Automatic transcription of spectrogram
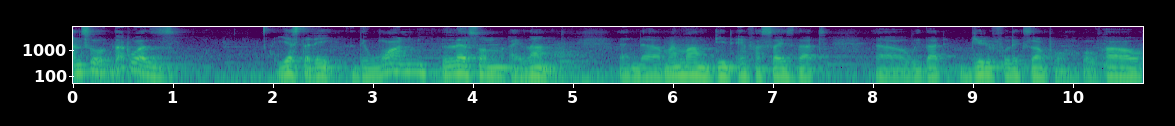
And so that was yesterday, the one lesson I learned. And uh, my mom did emphasize that uh, with that beautiful example of how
